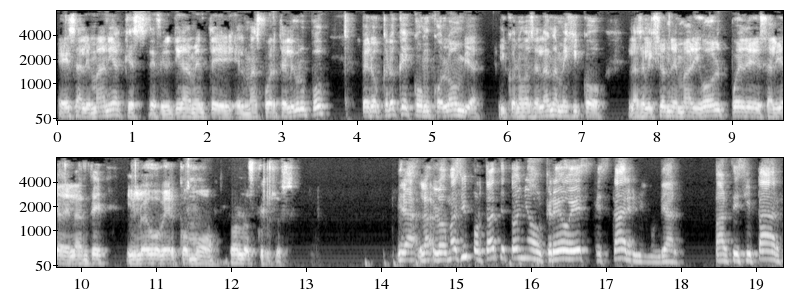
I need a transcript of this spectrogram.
es Alemania, que es definitivamente el más fuerte del grupo, pero creo que con Colombia y con Nueva Zelanda, México, la selección de Marigol puede salir adelante y luego ver cómo son los cruces. Mira, la- lo más importante, Toño, creo es estar en el Mundial, participar,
